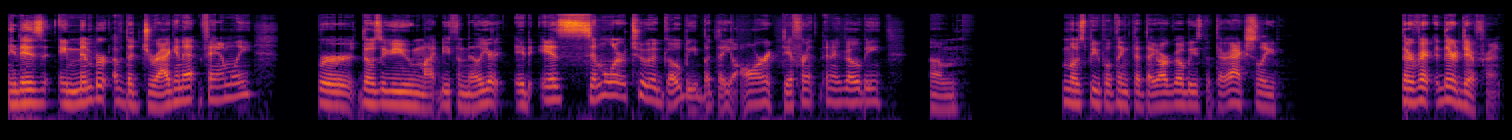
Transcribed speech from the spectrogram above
It is a member of the Dragonet family. For those of you who might be familiar, it is similar to a goby, but they are different than a goby. Um, most people think that they are gobies, but they're actually they're very, they're different.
